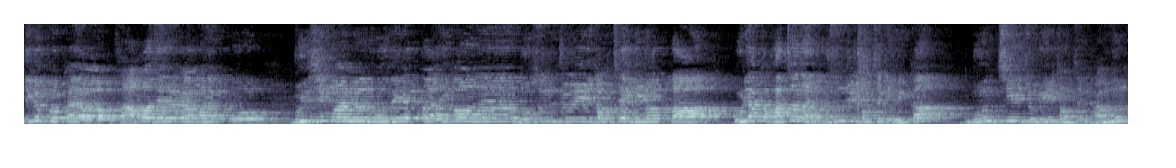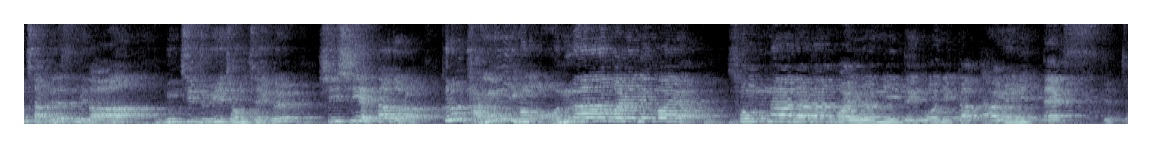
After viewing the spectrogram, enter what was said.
디귿 볼까요? 과거제를 강화했고 문신 관료를 우대했다. 이거는 무슨주의 정책이었다. 우리 아까 봤잖아요. 무슨 주의 정책입니까? 문치주의 정책. 반문치 안 이랬습니다. 문치주의 정책을 실시했다더라. 그럼 당연히 이건 어느 나라랑 관련된 거예요? 송나라랑 관련이 된 거니까 당연히 X겠죠.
